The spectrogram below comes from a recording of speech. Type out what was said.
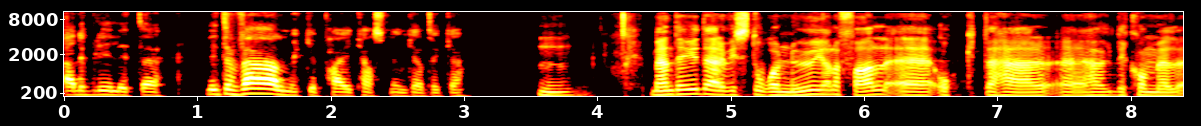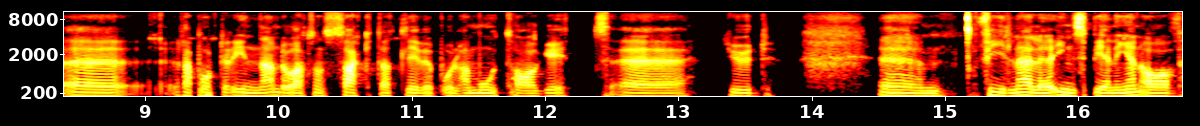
ja, det blir lite, lite väl mycket pajkastning kan jag tycka. Mm. Men det är ju där vi står nu i alla fall eh, och det här, eh, det kommer eh, rapporter innan då att som sagt att Liverpool har mottagit eh, ljudfilerna eh, eller inspelningen av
